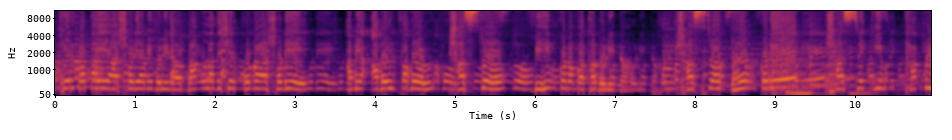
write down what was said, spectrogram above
মুখের কথা এই আসরে আমি বলি না। বাংলাদেশের কোন আসরে আমি আবল তাবল শাস্ত্র বিহীন কোনো কথা বলি না। শাস্ত্র অধ্যয়ন করে শাস্ত্রে কি থাকল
